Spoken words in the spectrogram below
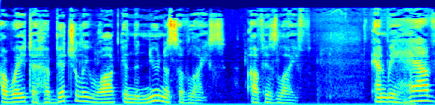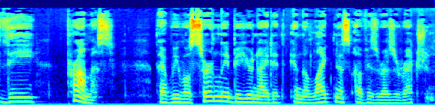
a way to habitually walk in the newness of life, of his life. And we have the promise that we will certainly be united in the likeness of his resurrection,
